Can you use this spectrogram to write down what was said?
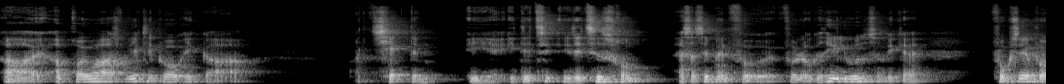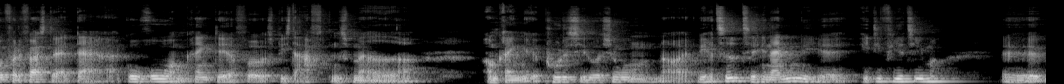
og, og prøver også virkelig på ikke at, at tjekke dem i, i, det, i det tidsrum. Altså simpelthen få, få lukket helt ud, så vi kan fokusere på for det første, at der er god ro omkring det at få spist aftensmad og omkring øh, puttesituationen, og at vi har tid til hinanden i, øh, i de fire timer. Øh,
